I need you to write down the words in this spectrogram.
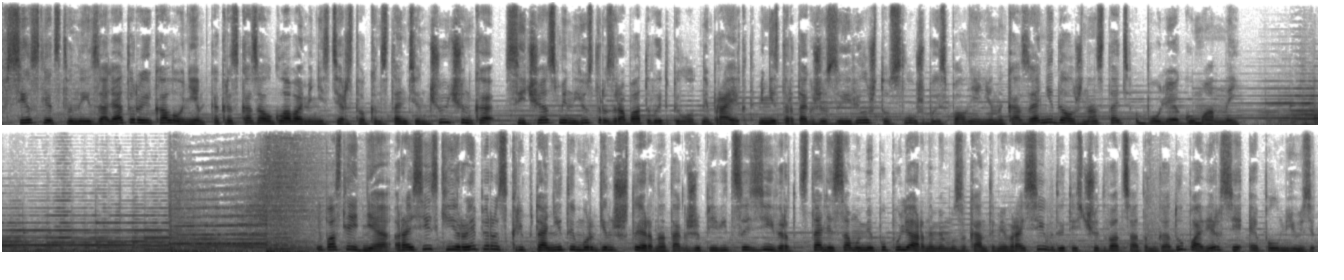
все следственные изоляторы и колонии. Как рассказал глава министерства Константин Чуйченко, сейчас Минюст разрабатывает пилотный проект. Министр также заявил, что служба исполнения наказаний должна стать более гуманной. И последнее. Российские рэперы Скриптонит и Моргенштерн, а также певица Зиверт стали самыми популярными музыкантами в России в 2020 году по версии Apple Music.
